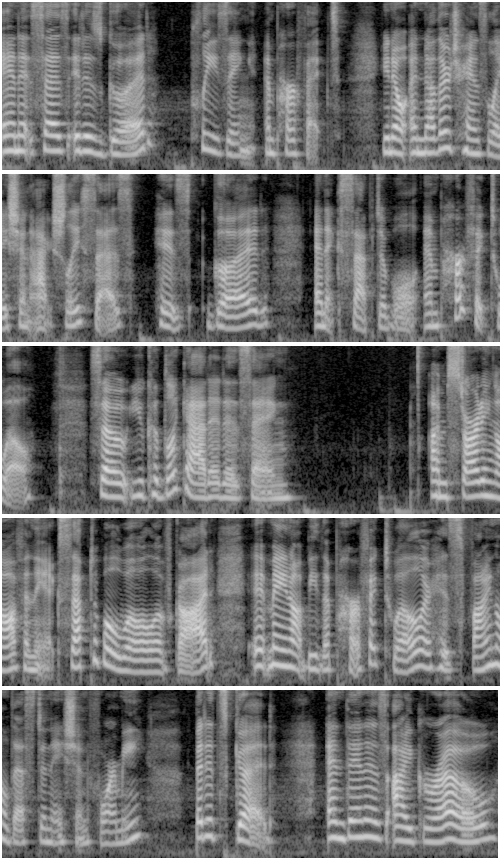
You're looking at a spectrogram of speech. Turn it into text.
And it says it is good, pleasing, and perfect. You know, another translation actually says his good and acceptable and perfect will. So you could look at it as saying, I'm starting off in the acceptable will of God. It may not be the perfect will or his final destination for me, but it's good. And then as I grow,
